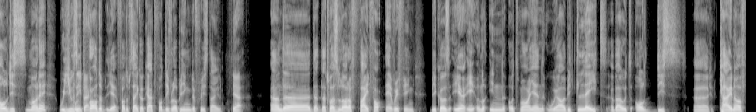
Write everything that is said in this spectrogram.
all this money we You use it back. for the yeah for the Psycho Cat for developing the freestyle. yeah And uh, that that was a lot of fight for everything because here in, in Haute-Maurienne we are a bit late about all this uh, kind of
